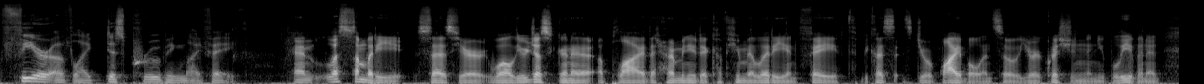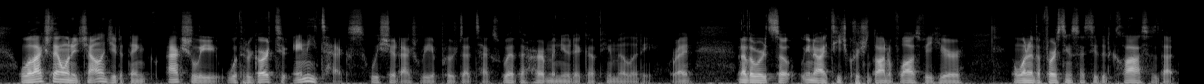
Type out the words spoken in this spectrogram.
fear of like disproving my faith. And lest somebody says here, well, you're just going to apply that hermeneutic of humility and faith because it's your Bible and so you're a Christian and you believe in it. Well, actually, I want to challenge you to think actually, with regard to any text, we should actually approach that text with a hermeneutic of humility, right? In other words, so, you know, I teach Christian thought and philosophy here. And one of the first things I say to the class is that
